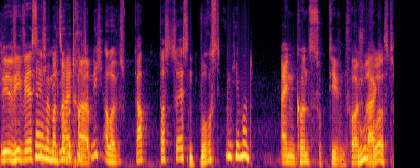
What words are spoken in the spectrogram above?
Wie, wie wär's, Ja, ich- wenn man so betrachtet, mal nicht, aber es gab was zu essen. Wurst irgendjemand? einen konstruktiven Uh, Vorschlag. Wurst.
